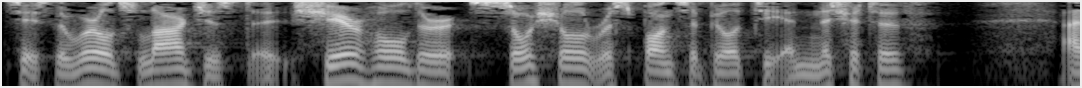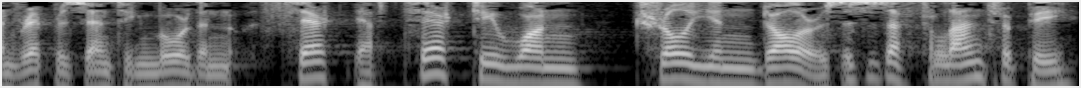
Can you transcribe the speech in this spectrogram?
So it's the world's largest uh, shareholder social responsibility initiative and representing more than 30, 31 trillion dollars. This is a philanthropy.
